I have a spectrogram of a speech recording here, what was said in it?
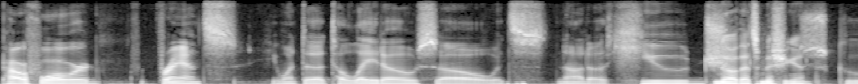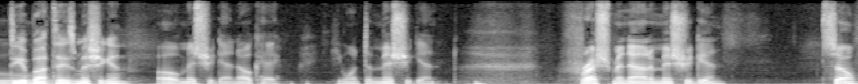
power forward, France. He went to Toledo, so it's not a huge. No, that's Michigan. School. Diabate's Michigan. Oh, Michigan. Okay. He went to Michigan. Freshman out of Michigan. So,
